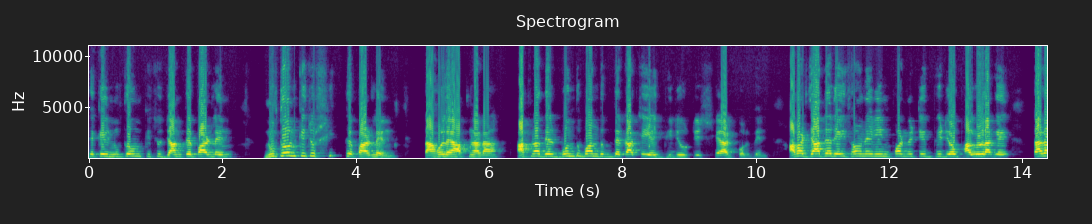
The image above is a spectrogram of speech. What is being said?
থেকে নতুন কিছু জানতে পারলেন, নতুন কিছু শিখতে পারলেন, তাহলে আপনারা আপনাদের বন্ধু বান্ধবদের কাছে এই ভিডিওটি শেয়ার করবেন। আবার যাদের এই ধরনের ইনফরমেটিভ ভিডিও ভালো লাগে, তারা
